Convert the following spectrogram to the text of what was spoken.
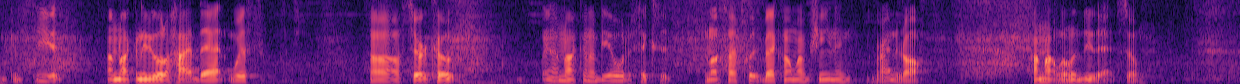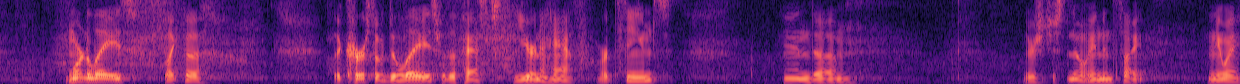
You can see it. I'm not going to be able to hide that with uh, Cerakote and I'm not going to be able to fix it unless I put it back on my machine and grind it off. I'm not willing to do that, so. More delays. It's like the the curse of delays for the past year and a half, or it seems. And um, there's just no end in sight. Anyway,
